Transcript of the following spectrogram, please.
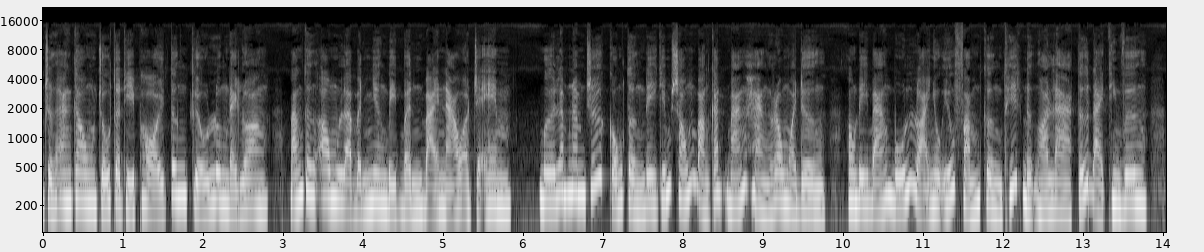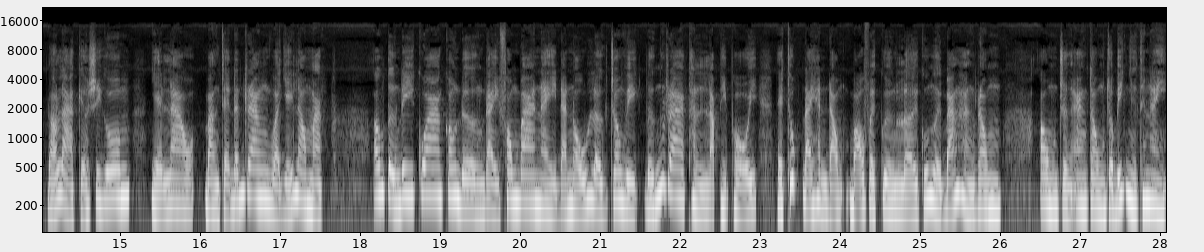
Trần An Tông, Chủ tịch Hiệp hội Tân Kiệu Luân Đài Loan, bản thân ông là bệnh nhân bị bệnh bại não ở trẻ em. 15 năm trước cũng từng đi kiếm sống bằng cách bán hàng rong ngoài đường. Ông đi bán bốn loại nhu yếu phẩm cần thiết được gọi là tứ đại thiên vương, đó là kẹo si gôm, dạy lao, bằng chải đánh răng và giấy lau mặt. Ông từng đi qua con đường đầy phong ba này đã nỗ lực trong việc đứng ra thành lập hiệp hội để thúc đẩy hành động bảo vệ quyền lợi của người bán hàng rong. Ông Trần An Tông cho biết như thế này.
